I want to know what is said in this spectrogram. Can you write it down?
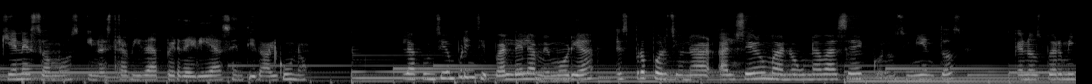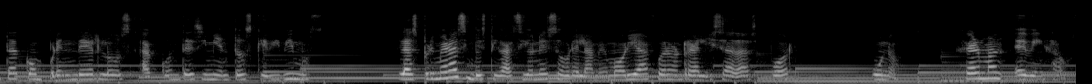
quiénes somos y nuestra vida perdería sentido alguno. La función principal de la memoria es proporcionar al ser humano una base de conocimientos que nos permita comprender los acontecimientos que vivimos. Las primeras investigaciones sobre la memoria fueron realizadas por 1. Hermann Ebbinghaus,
